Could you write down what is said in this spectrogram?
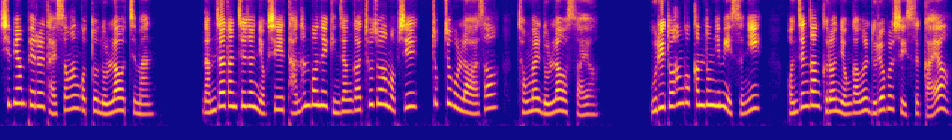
12연패를 달성한 것도 놀라웠지만 남자 단체전 역시 단 한 번의 긴장과 초조함 없이 쭉쭉 올라와서 정말 놀라웠어요. 우리도 한국 감독님이 있으니 언젠간 그런 영광을 누려볼 수 있을까요?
